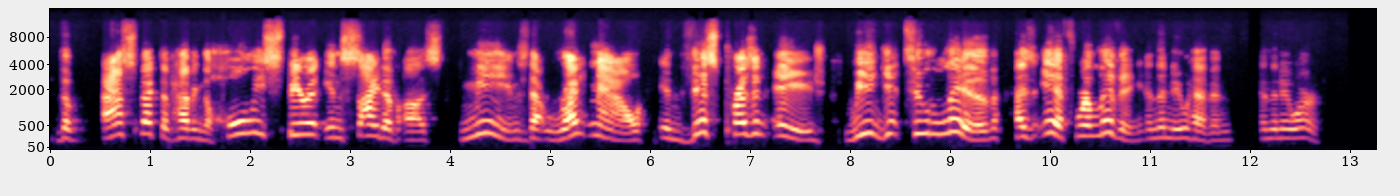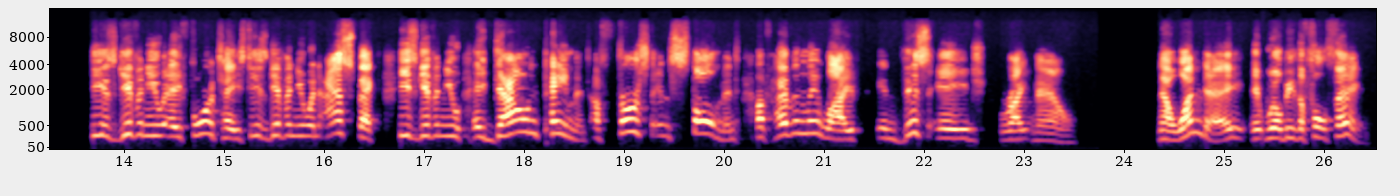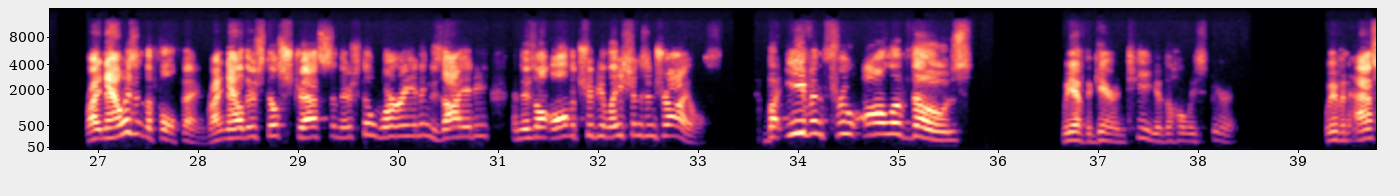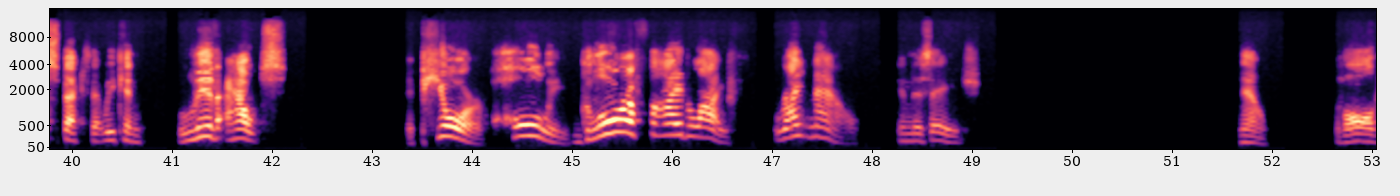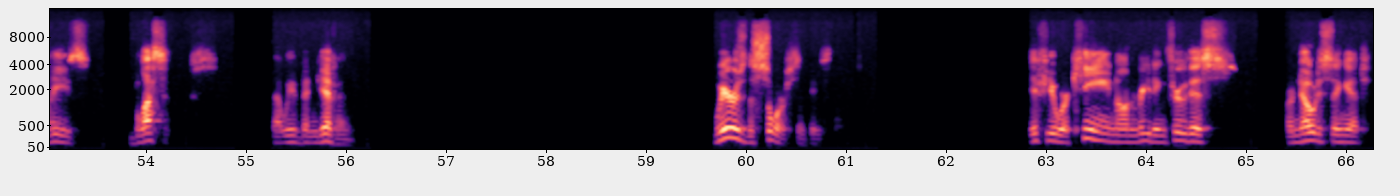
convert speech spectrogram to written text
The aspect of having the Holy Spirit inside of us means that right now, in this present age, we get to live as if we're living in the new heaven and the new earth. He has given you a foretaste. He's given you an aspect. He's given you a down payment, a first installment of heavenly life in this age right now. Now, one day it will be the full thing. Right now isn't the full thing. Right now there's still stress and there's still worry and anxiety and there's all, all the tribulations and trials. But even through all of those, we have the guarantee of the Holy Spirit. We have an aspect that we can live out a pure, holy, glorified life right now in this age. Now, of all these blessings that we've been given, Where is the source of these things? If you were keen on reading through this or noticing it,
